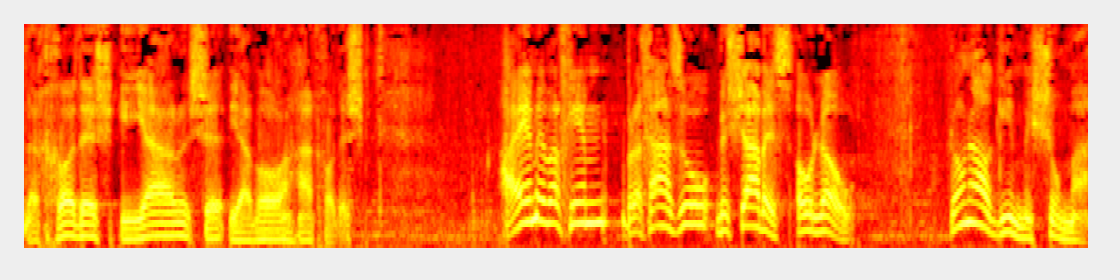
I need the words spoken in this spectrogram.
לחודש אייר שיעבור החודש. האם מברכים ברכה זו בשבס או לא? לא נוהגים משום מה,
